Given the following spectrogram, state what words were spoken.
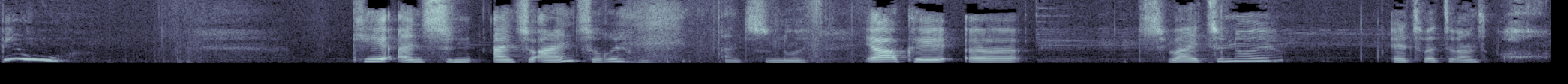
Piu. Okay, 1 zu, 1 zu 1, sorry. 1 zu 0. Ja, okay, äh, 2 zu 0. Äh, 2 zu 1. Oh.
